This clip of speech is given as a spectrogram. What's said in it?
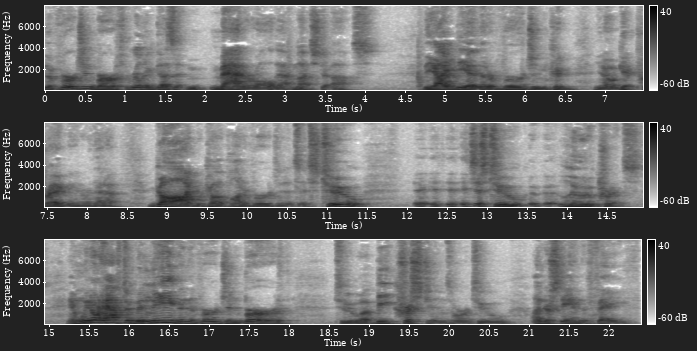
the virgin birth really doesn't matter all that much to us. The idea that a virgin could, you know, get pregnant or that a God would come upon a virgin, it's, it's too it, it, it's just too ludicrous. And we don't have to believe in the virgin birth to uh, be Christians or to understand the faith.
